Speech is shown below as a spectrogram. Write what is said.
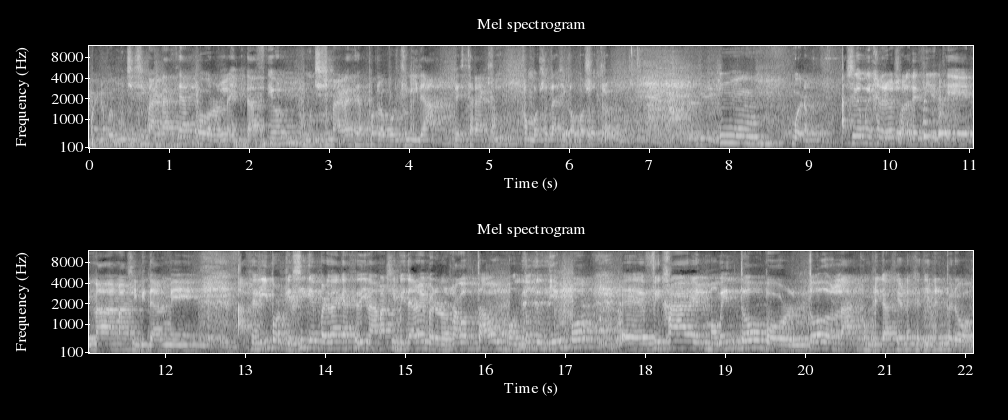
Bueno, pues muchísimas gracias por la invitación, muchísimas gracias por la oportunidad de estar aquí con vosotras y con vosotros. Mm, bueno, ha sido muy generoso al decir que nada más invitarme accedí, porque sí que es verdad que accedí nada más invitarme, pero nos ha costado un montón de tiempo eh, fijar el momento por todas las complicaciones que tienen, pero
